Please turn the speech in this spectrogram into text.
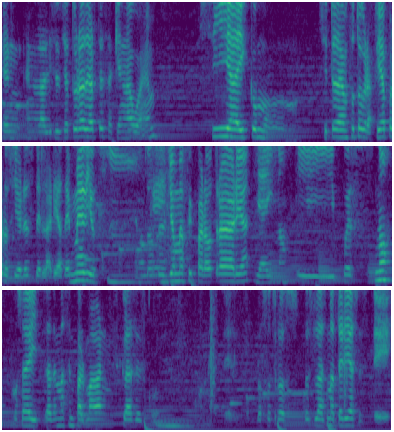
en, en la licenciatura de artes aquí en la UAM, sí hay como, sí te dan fotografía, pero si eres del área de medios. Mm, Entonces yo me fui para otra área Y ahí no. y pues no, o sea, y además empalmaban mis clases con, con, este, los otros, pues las materias este,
